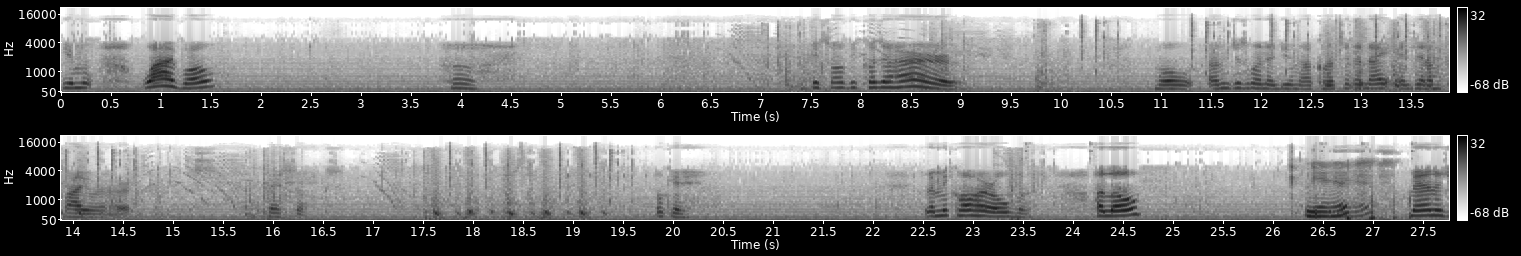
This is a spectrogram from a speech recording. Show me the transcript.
You mo- Why, bro? it's all because of her. Well, I'm just gonna do my concert tonight and then I'm firing her. That sucks. Okay. Let me call her over. Hello? Yes. Manager.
